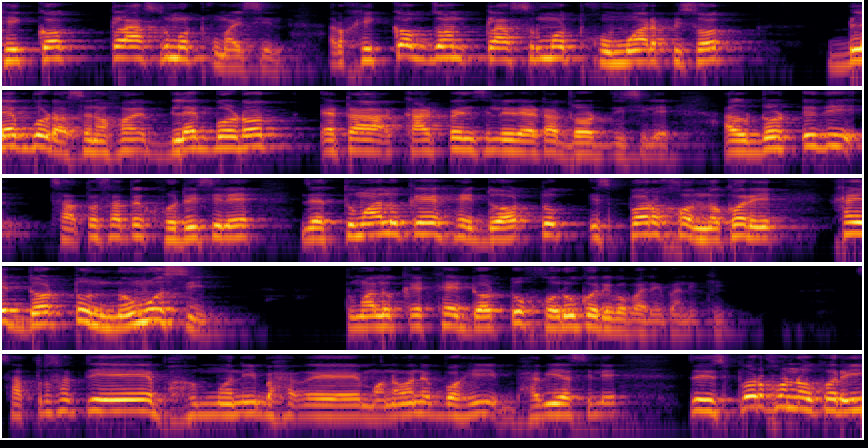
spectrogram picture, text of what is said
শিক্ষক ক্লাছৰুমত সোমাইছিল আৰু শিক্ষকজন ক্লাছৰুমত সোমোৱাৰ পিছত ব্লেকবৰ্ড আছে নহয় ব্লেকবৰ্ডত এটা কাৰ্ড পেঞ্চিলেৰে এটা ডট দিছিলে আৰু ডটটোদি ছাত্ৰ ছাত্ৰীক সুধিছিলে যে তোমালোকে সেই ডটটোক স্পৰ্শ নকৰি সেই ডটটো নমুচি তোমালোকে সেই ডটটো সৰু কৰিব পাৰিবা নেকি? ছাত্ৰ ছাত্ৰীয়ে মনি মনে মনে বহি ভাবি আছিলে যে স্পৰ্শ নকৰি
